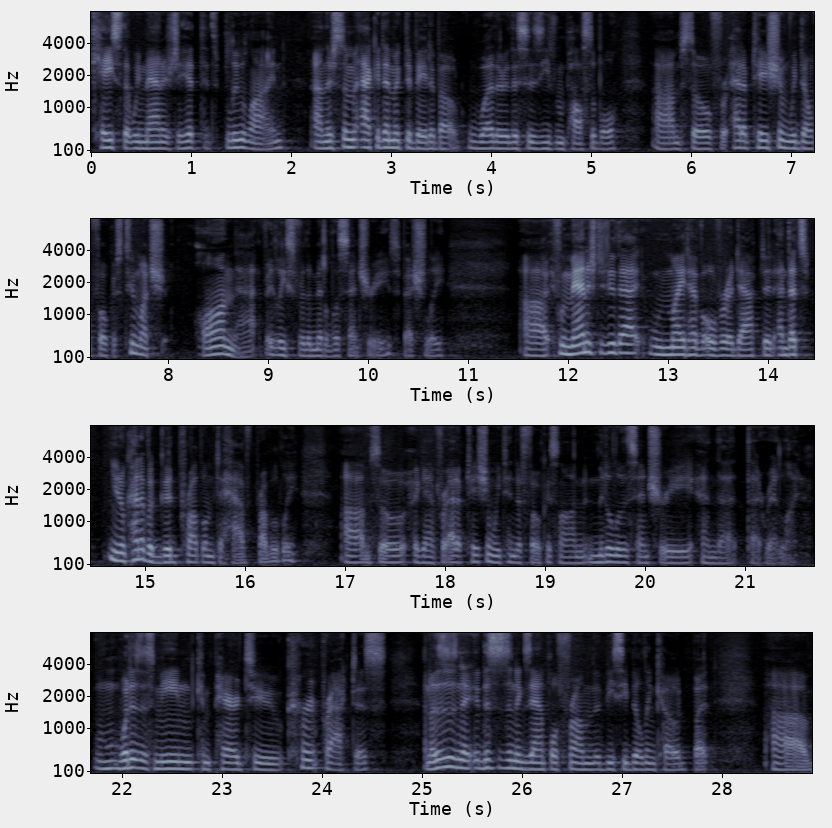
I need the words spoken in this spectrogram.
case that we manage to hit this blue line, and there's some academic debate about whether this is even possible. Um, so for adaptation, we don't focus too much on that, at least for the middle of the century, especially. Uh, if we manage to do that, we might have over adapted, and that's you know kind of a good problem to have probably. Um, so again, for adaptation, we tend to focus on middle of the century and that that red line. What does this mean compared to current practice? And this is an, this is an example from the BC Building Code, but uh,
